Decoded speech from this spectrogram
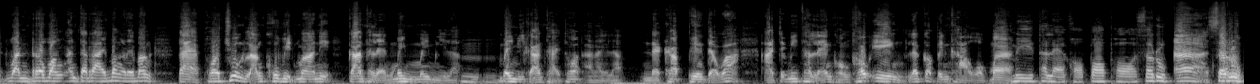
7 วันระวังอันตรายบ้างอะไรบ้าง แต่พอช่วงหลังโควิดมานี่การแถลงไม่ไม่มีแล้วไม่มีการถ่ายทอดอะไรแล้วนะครับ เพียงแต่ว่าอาจจะมีแถลงของเขาเอง แล้วก็เป็นข่าวออกมา มีแถลงของปอพสรุปอ่าสรุป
